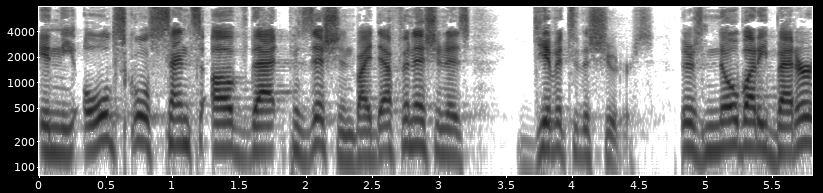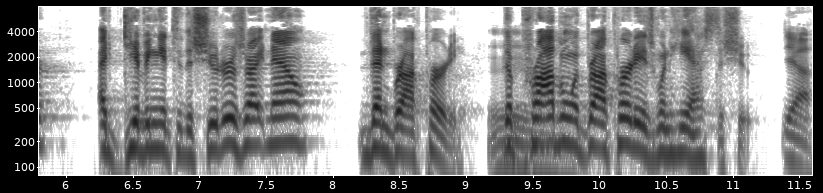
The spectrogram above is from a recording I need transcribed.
in the old school sense of that position, by definition, is give it to the shooters. There's nobody better at giving it to the shooters right now than Brock Purdy. The problem with Brock Purdy is when he has to shoot. Yeah.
